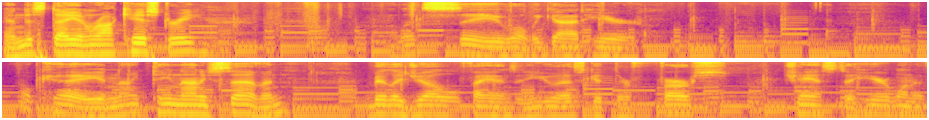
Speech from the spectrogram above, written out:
And this day in rock history, let's see what we got here. Okay, in 1997, Billy Joel fans in the U.S. get their first chance to hear one of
